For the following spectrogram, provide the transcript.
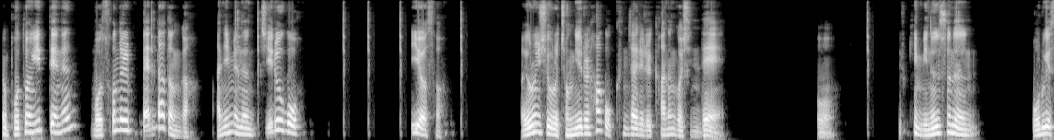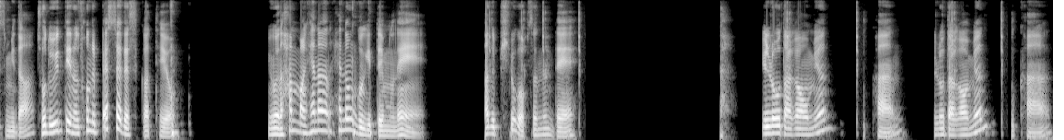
보통 이때는 뭐 손을 뺀다던가 아니면은 찌르고 이어서 이런 식으로 정리를 하고 큰 자리를 가는 것인데 뭐 이렇게 미는 수는 모르겠습니다. 저도 이때는 손을 뺐어야 됐을 것 같아요. 이건 한방 해놓은 거기 때문에 받을 필요가 없었는데 자, 일로 다가오면 두 칸, 일로 다가오면 두 칸.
